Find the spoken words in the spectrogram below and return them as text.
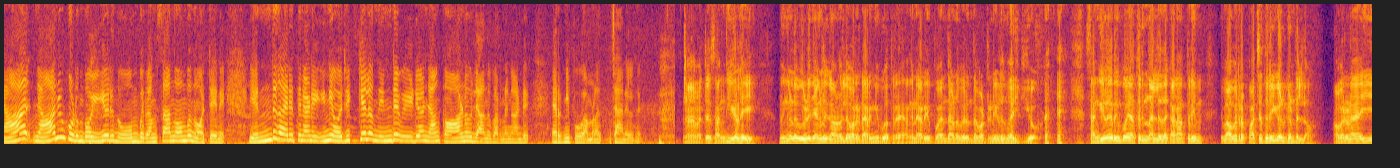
ഞാൻ ഞാനും കുടുംബവും ഈ ഒരു നോമ്പ് റംസാൻ നോമ്പ് നോറ്റേനെ. എന്ത് കാര്യത്തിനാണ് ഇനി ഒരിക്കലും നിന്റെ വീഡിയോ ഞാൻ കാണൂല എന്ന് പറഞ്ഞങ്ങാണ്ട് ഇറങ്ങിപ്പോവുക നമ്മളെ ചാനലിൽ നിന്ന് ആ മറ്റേ സംഘികളെ നിങ്ങളുടെ വീട് ഞങ്ങൾ കാണൂല പറഞ്ഞിട്ട് ഇറങ്ങി അത്രേ. അങ്ങനെ ഇറങ്ങിപ്പോ എന്താണ് വരുന്ന പട്ടിണികൾ മരിക്കുകയോ സംഘികൾ ഇറങ്ങിപ്പോയി അത്രയും നല്ലതാണ് കാരണം അത്രയും ഇപ്പം അവരുടെ പച്ചത്തറി കേൾക്കണ്ടല്ലോ. അവരുടെ ഈ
